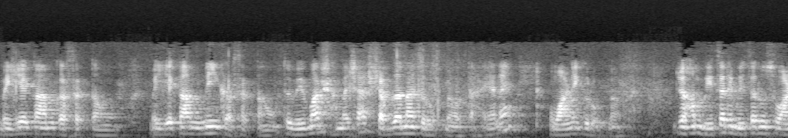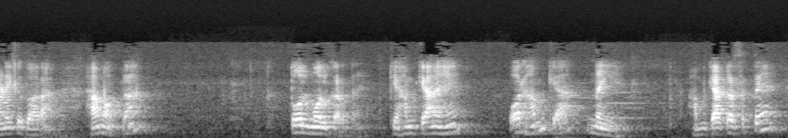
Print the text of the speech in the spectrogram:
मैं ये काम कर सकता हूँ, मैं ये काम नहीं कर सकता हूँ। तो विमर्श हमेशा शब्दना के रूप में होता है, यानी वाणी के रूप में होता है। जो हम भीतर ही भीतर उस वाणी के द्वारा हम अपना तोल मोल करते हैं कि हम क्या हैं और हम क्या नहीं है। हम क्या कर सकते हैं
